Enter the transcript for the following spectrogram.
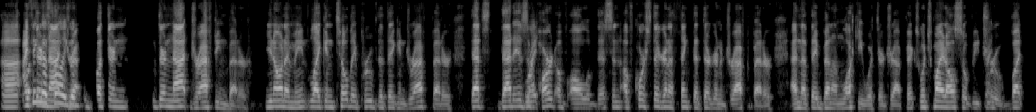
Uh, I think that's probably dra- good. But they're they're not drafting better. You know what I mean? Like until they prove that they can draft better, that's that is Right. a part of all of this. And of course, they're going to think that they're going to draft better and that they've been unlucky with their draft picks, which might also be Right. true. But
